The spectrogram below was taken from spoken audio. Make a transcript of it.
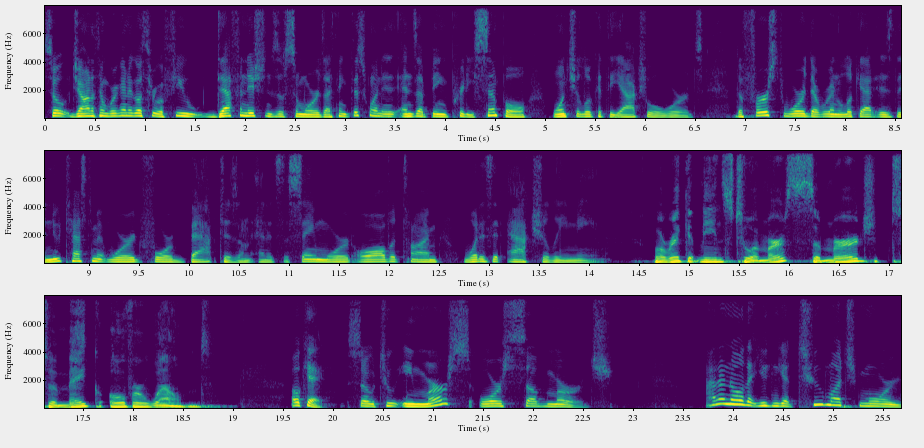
So, Jonathan, we're going to go through a few definitions of some words. I think this one ends up being pretty simple once you look at the actual words. The first word that we're going to look at is the New Testament word for baptism, and it's the same word all the time. What does it actually mean? Well, Rick, it means to immerse, submerge, to make overwhelmed. Okay, so to immerse or submerge. I don't know that you can get too much more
